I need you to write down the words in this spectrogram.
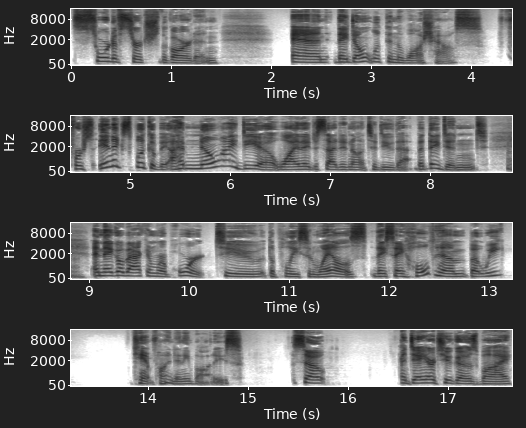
sort of search the garden and they don't look in the wash house for inexplicably, I have no idea why they decided not to do that, but they didn't. And they go back and report to the police in Wales. They say, hold him, but we can't find any bodies. So a day or two goes by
